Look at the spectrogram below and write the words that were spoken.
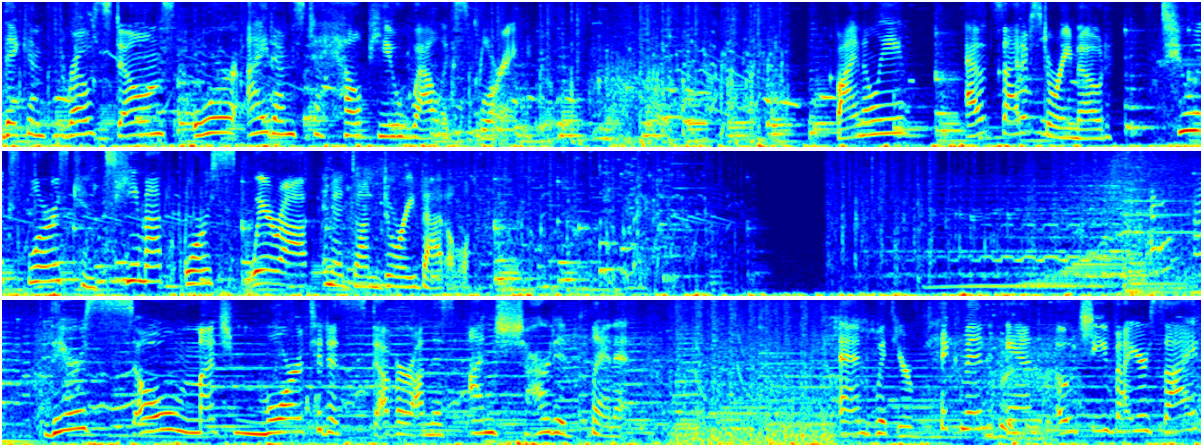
they can throw stones or items to help you while exploring. Finally, outside of story mode, two explorers can team up or square off in a Dondori battle. There's so much more to discover on this uncharted planet. And with your Pikmin and Oatchi by your side,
